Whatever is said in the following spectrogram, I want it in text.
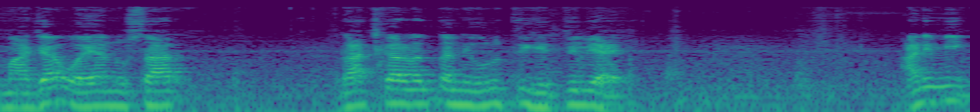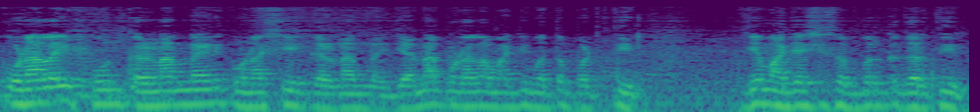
माझ्या वयानुसार राजकारणात निवृत्ती घेतलेली आहे. आणि मी कोणालाही फोन करणार नाही आणि कोणाशीही करणार नाही. ज्यांना कोणाला माझी मतं पटतील जे माझ्याशी संपर्क करतील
